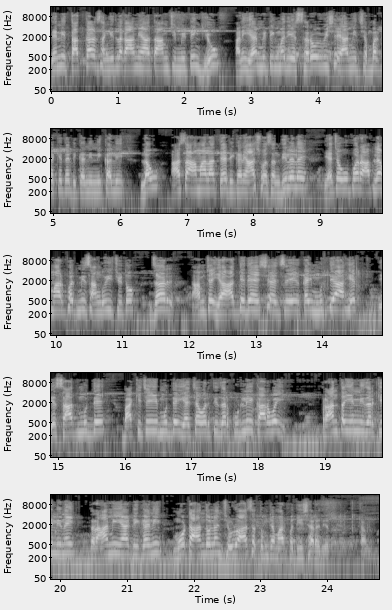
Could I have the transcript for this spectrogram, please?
त्यांनी तात्काळ सांगितलं का आम्ही आता आमची मीटिंग घेऊ आणि ह्या मीटिंगमध्ये सर्व विषय आम्ही शंभर टक्के त्या ठिकाणी निकाली लावू. असं आम्हाला त्या ठिकाणी आश्वासन दिलेलं आहे. याच्या उपर आपल्यामार्फत मी सांगू इच्छितो जर आमच्या या अध्यादेशाचे काही मुद्दे आहेत हे सात मुद्दे बाकीचेही मुद्दे याच्यावरती जर कुठलीही कारवाई प्रांत यांनी जर केली नाही तर आम्ही या ठिकाणी मोठं आंदोलन छेडू असं तुमच्या मार्फत इशारा देतो. थांब.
